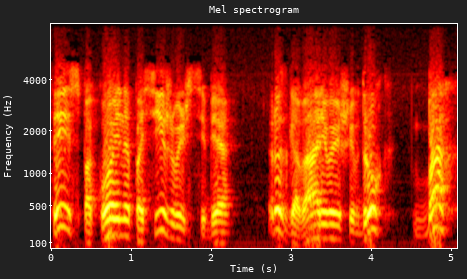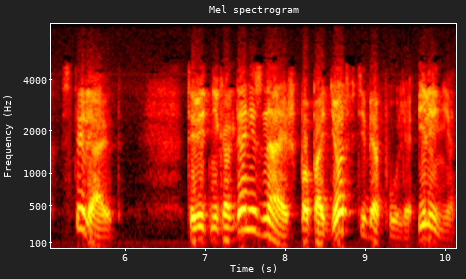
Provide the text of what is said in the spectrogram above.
Ты спокойно посиживаешь себе, разговариваешь, и вдруг — бах! — стреляют. Ты ведь никогда не знаешь, попадет в тебя пуля или нет.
